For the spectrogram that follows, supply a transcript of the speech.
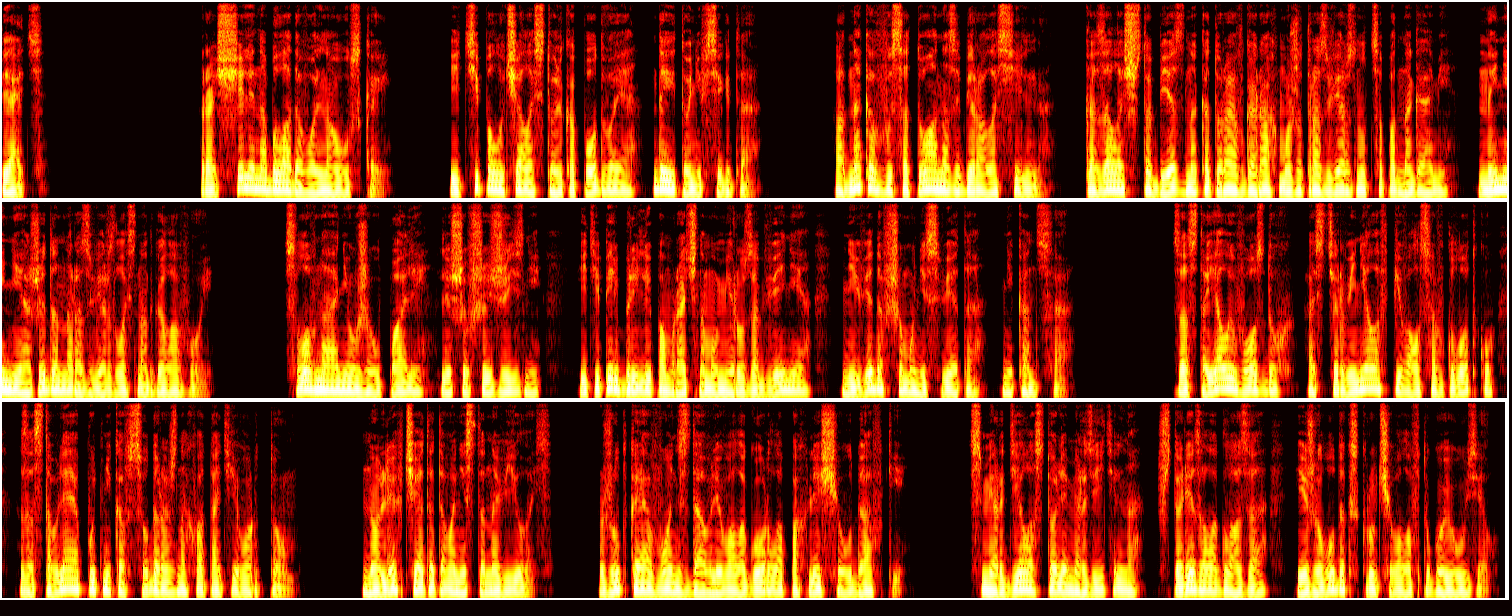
5. Расщелина была довольно узкой. Идти получалось только подвое, да и то не всегда. Однако в высоту она забирала сильно. Казалось, что бездна, которая в горах может разверзнуться под ногами, ныне неожиданно разверзлась над головой. Словно они уже упали, лишившись жизни, и теперь брели по мрачному миру забвения, не ведавшему ни света, ни конца. Застоялый воздух остервенело впивался в глотку, заставляя путников судорожно хватать его ртом. Но легче от этого не становилось. Жуткая вонь сдавливала горло похлеще удавки. Смердело столь омерзительно, что резало глаза и желудок скручивало в тугой узел.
